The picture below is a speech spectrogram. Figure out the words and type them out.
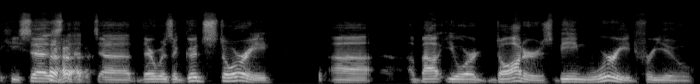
he says that there was a good story about your daughters being worried for you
